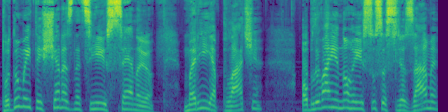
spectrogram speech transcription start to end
Подумайте ще раз над цією сценою. Марія плаче, обливає ноги Ісуса сльозами,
